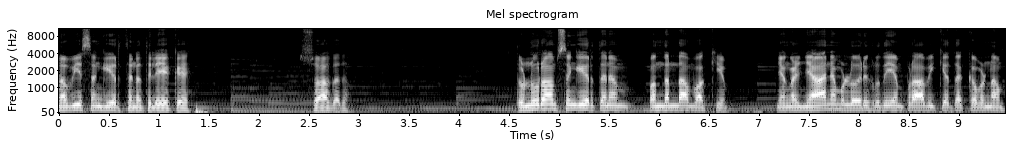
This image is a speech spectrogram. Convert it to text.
നവ്യ സങ്കീർത്തനത്തിലേക്ക് സ്വാഗതം. തൊണ്ണൂറാം സങ്കീർത്തനം പന്ത്രണ്ടാം വാക്യം. ഞങ്ങൾ ജ്ഞാനമുള്ള ഒരു ഹൃദയം പ്രാപിക്കത്തക്കവണ്ണം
